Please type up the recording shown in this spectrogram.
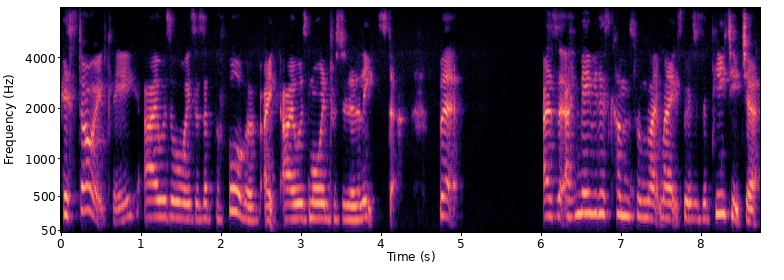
historically I was always as a performer, I, I was more interested in elite stuff. But as maybe this comes from like my experience as a PE teacher,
